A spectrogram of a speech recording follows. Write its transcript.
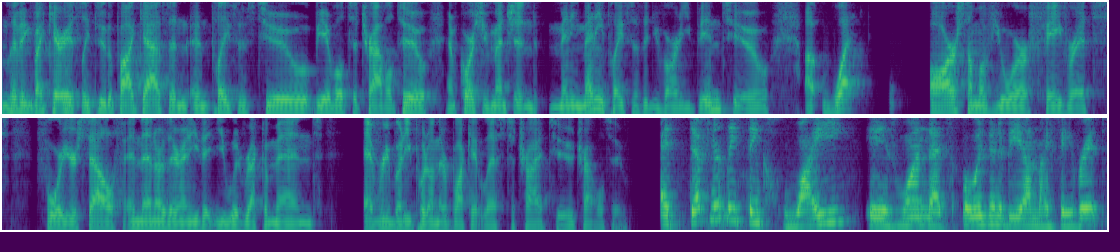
living vicariously through the podcast and, and places to be able to travel to, and of course, you've mentioned many many places that you've already been to. Uh, what are some of your favorites? for yourself? And then are there any that you would recommend everybody put on their bucket list to try to travel to? I definitely think Hawaii is one that's always going to be on my favorite.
